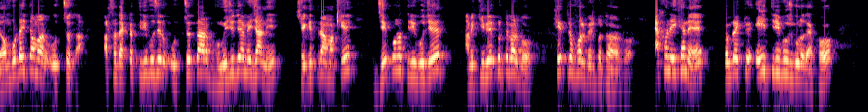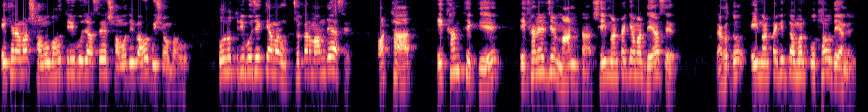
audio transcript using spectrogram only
লম্বটাই তো আমার উচ্চতা। অর্থাৎ একটা ত্রিভুজের উচ্চতা আর ভূমি যদি আমি জানি, সেক্ষেত্রে আমাকে যে কোনো ত্রিভুজের আমি কি বের করতে পারব? ক্ষেত্রফল বের করতে পারব। এখন এখানে তোমরা একটু এই ত্রিভুজগুলো দেখো। এখানে আমার সমবাহু ত্রিভুজ আছে, সমদ্বিবাহু, বিষমবাহু। কোন ত্রিভুজে কি আমার উচ্চতার মান দেয়া আছে? অর্থাৎ এখান থেকে এখানের যে মানটা, সেই মানটা কি আমার দেয়া আছে? দেখো তো, এই মানটা কিন্তু আমার কোথাও দেয়া নেই।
